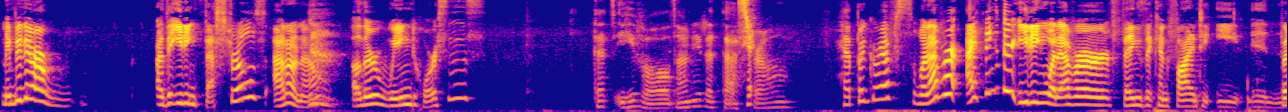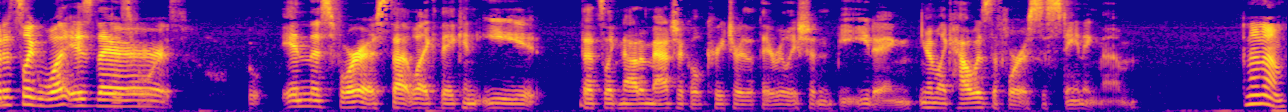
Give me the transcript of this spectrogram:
Maybe there are. Are they eating thestrals? I don't know. Other winged horses? That's evil. Don't eat a thestral. Hippogriffs? Whatever. I think they're eating whatever things they can find to eat in But it's like, what is this there forest. in this forest that like they can eat? That's like not a magical creature that they really shouldn't be eating. You know, like how is the forest sustaining them? I don't know.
